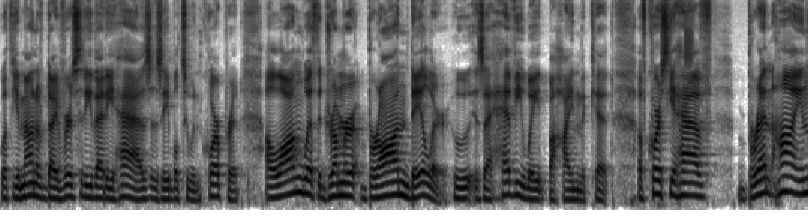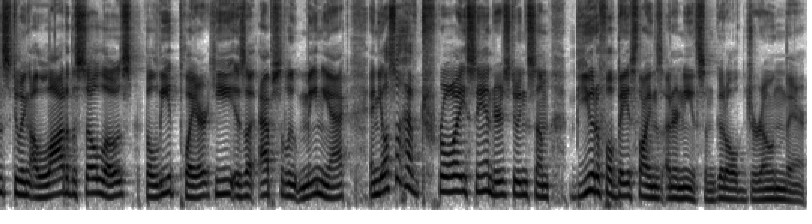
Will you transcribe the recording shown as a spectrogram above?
with the amount of diversity that he has, is able to incorporate, along with drummer Brann Dailor, who is a heavyweight behind the kit. Of course, you have Brent Hinds doing a lot of the solos, the lead player. He is an absolute maniac. And you also have Troy Sanders doing some beautiful bass lines underneath, some good old drone there.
